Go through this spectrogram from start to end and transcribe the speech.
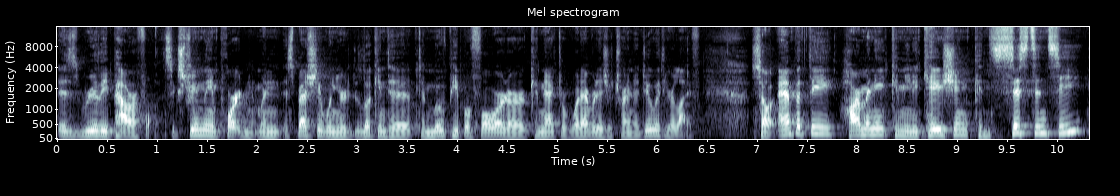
is really powerful. It's extremely important when especially when you're looking to, to move people forward or connect or whatever it is you're trying to do with your life. So empathy, harmony, communication, consistency,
